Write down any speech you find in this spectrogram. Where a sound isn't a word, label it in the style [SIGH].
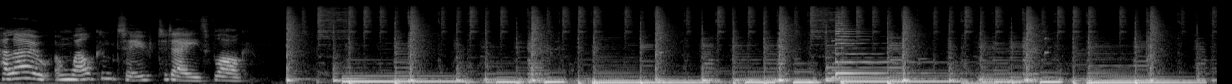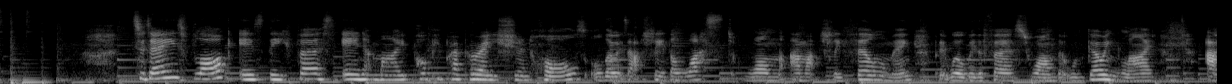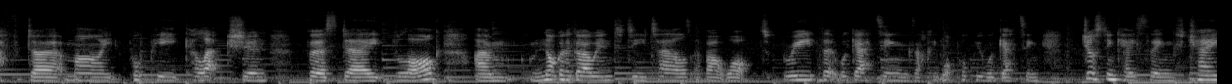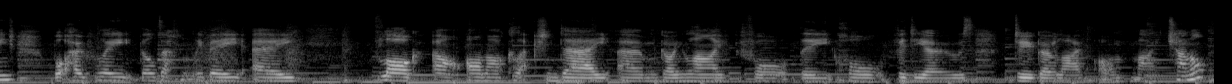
Hello and welcome to today's vlog. Today's vlog is the first in my puppy preparation hauls, although it's actually the last one I'm actually filming, but it will be the first one that we're going live after my puppy collection first day vlog. Um, I'm not going to go into details about what breed that we're getting, exactly what puppy we're getting, just in case things change, but hopefully there'll definitely be a vlog uh, on our collection day um, going live before the whole videos do go live on my channel.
